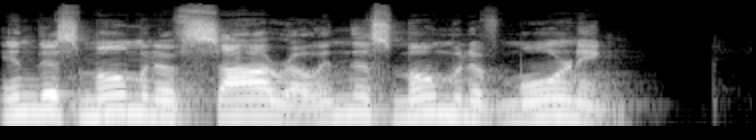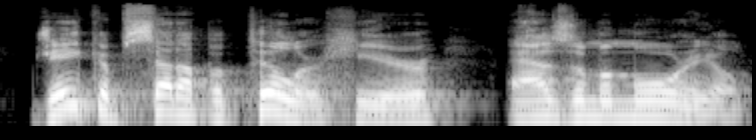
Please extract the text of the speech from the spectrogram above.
in this moment of sorrow, in this moment of mourning, Jacob set up a pillar here as a memorial.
